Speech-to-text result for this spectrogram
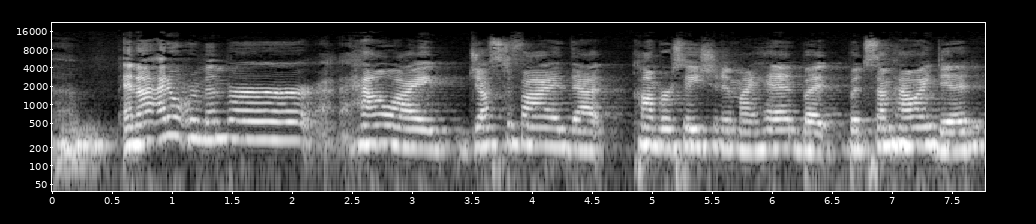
Um, and I, I don't remember how I justified that conversation in my head, but but somehow I did.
